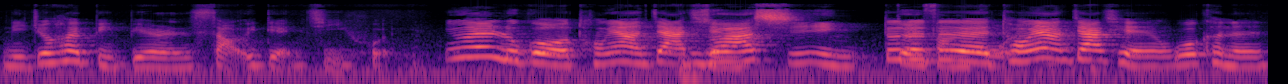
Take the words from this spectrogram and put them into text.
你就会比别人少一点机会。因为如果同样价钱，说它吸引对对对对，同样价钱，我可能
